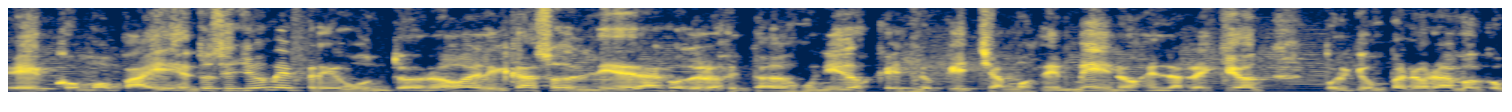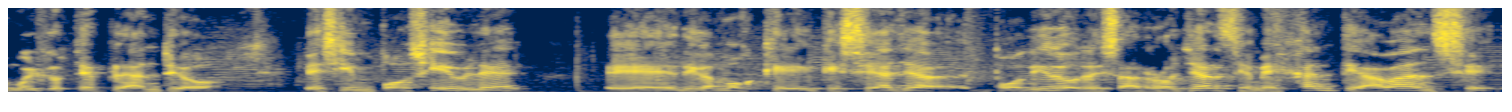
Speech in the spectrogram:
eh, como país. Entonces yo me pregunto, ¿no? En el caso del liderazgo de los Estados Unidos, ¿qué es lo que echamos de menos en la región? Porque un panorama como el que usted planteó es imposible, eh, digamos, que, que se haya podido desarrollar semejante avance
